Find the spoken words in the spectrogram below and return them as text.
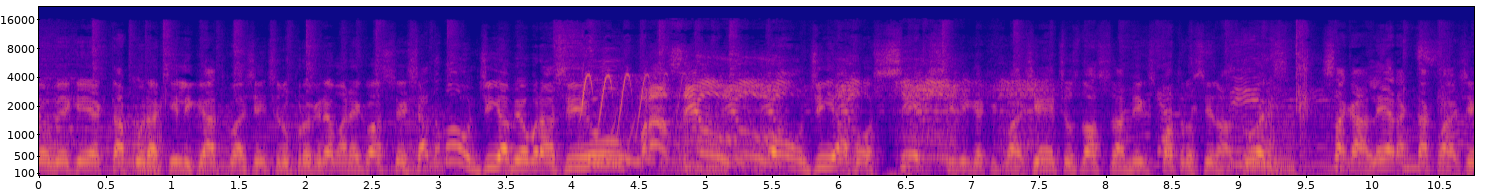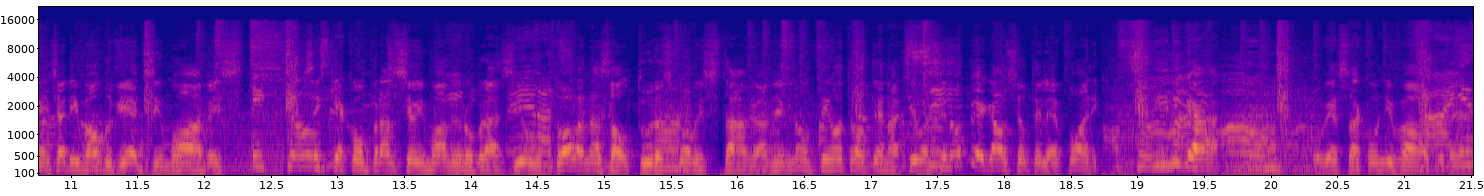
Deixa eu ver quem é que tá por aqui ligado com a gente no programa Negócio Fechado. Bom dia, meu Brasil! Brasil! Bom dia a você que se liga aqui com a gente, os nossos amigos patrocinadores, essa galera que tá com a gente, Anivaldo Guedes Imóveis. Você que quer comprar o seu imóvel no Brasil, o dólar nas alturas, como está, meu amigo? Não tem outra alternativa senão pegar o seu telefone e ligar. Conversar com o Nivaldo, né?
